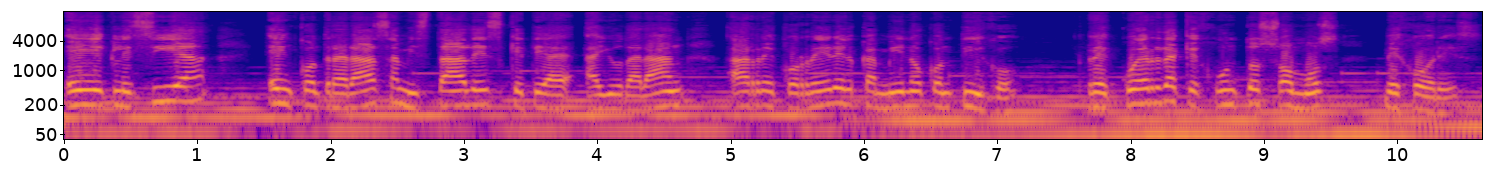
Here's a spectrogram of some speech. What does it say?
En Iglesia encontrarás amistades que te ayudarán a recorrer el camino contigo. Recuerda que juntos somos mejores.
